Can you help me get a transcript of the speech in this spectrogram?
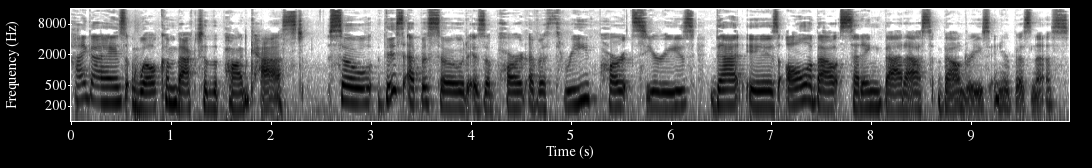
Hi, guys. Welcome back to the podcast. So, this episode is a part of a three part series that is all about setting badass boundaries in your business.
